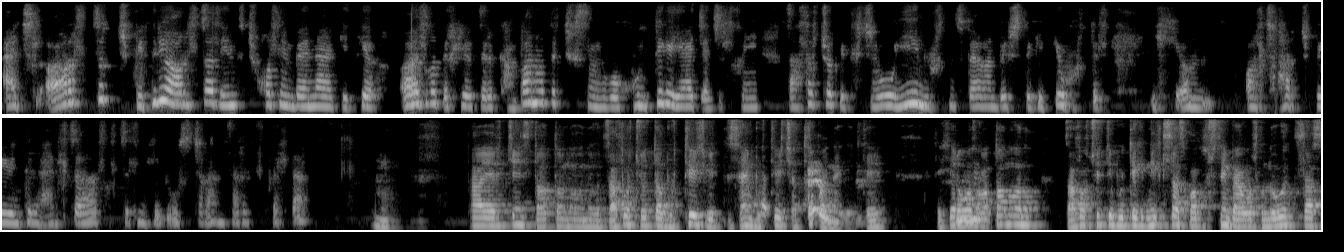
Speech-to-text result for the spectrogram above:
ажил оролцож бидний оролцоол энд чухал юм байна гэдгээ ойлгоод ирэхээр зэрэг компаниудад ч гэсэн нөгөө хүнтэйгээ яаж ажиллах юм залуучууд гэдэг чинь өө ийм ертөнц байгаа юм шүү дээ гэдгээ хүртэл их олж харж би энтэй харилцаа ойлголцол нэхэд үүсэж байгаа анзаардаг л та. Та ярьж энэ одоо нөгөө залуучуудаа бүтээж бид сайн бүтээж чадах байна гэх тээ. Тэгэхээр бол одоо нөгөө залуучуудын бүтээх нэг талаас боловсролын байгууллага нөгөө талаас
